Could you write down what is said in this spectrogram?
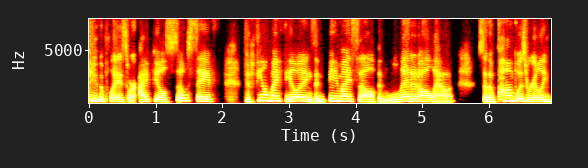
be the place where I feel so safe to feel my feelings and be myself and let it all out. So the pump was really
